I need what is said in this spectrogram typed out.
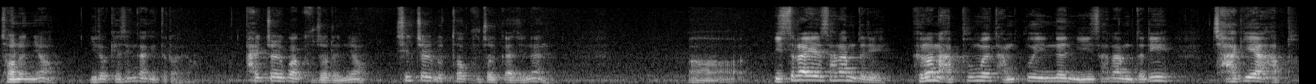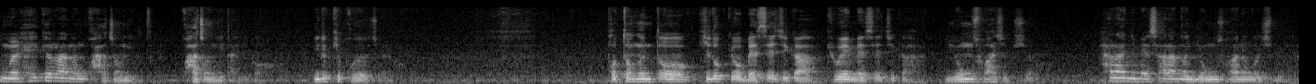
저는요, 이렇게 생각이 들어요. 8절과 9절은요, 7절부터 9절까지는 어, 이스라엘 사람들이 그런 아픔을 담고 있는 이 사람들이 자기의 아픔을 해결하는 과정이 과정이다 이거 이렇게 보여져요. 보통은 또 기독교 메시지가 교회 메시지가 용서하십시오. 하나님의 사랑은 용서하는 것입니다.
